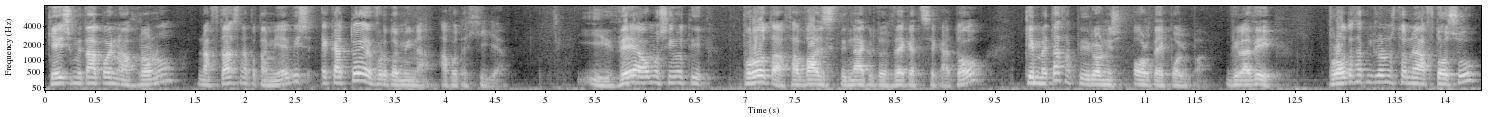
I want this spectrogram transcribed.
Και ίσω μετά από ένα χρόνο να φτάσεις να αποταμιεύεις 100 ευρώ το μήνα από τα 1000. Η ιδέα όμως είναι ότι πρώτα θα βάζεις στην άκρη το 10% και μετά θα πληρώνεις όλα τα υπόλοιπα. Δηλαδή, πρώτα θα πληρώνεις τον εαυτό σου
